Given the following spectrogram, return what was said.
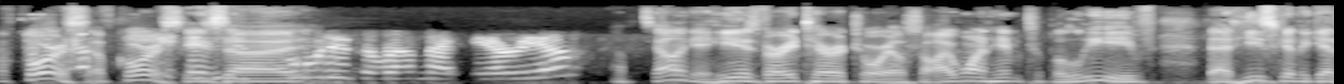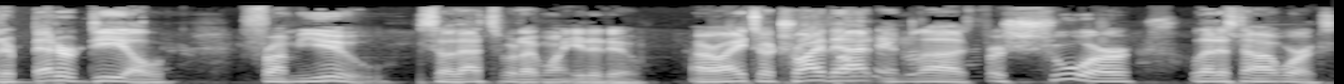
Of course, of course. He's his uh, food is around that area. I'm telling you, he is very territorial. So I want him to believe that he's going to get a better deal from you. So that's what I want you to do. All right. So try that Okay, and uh, for sure let us know how it works.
